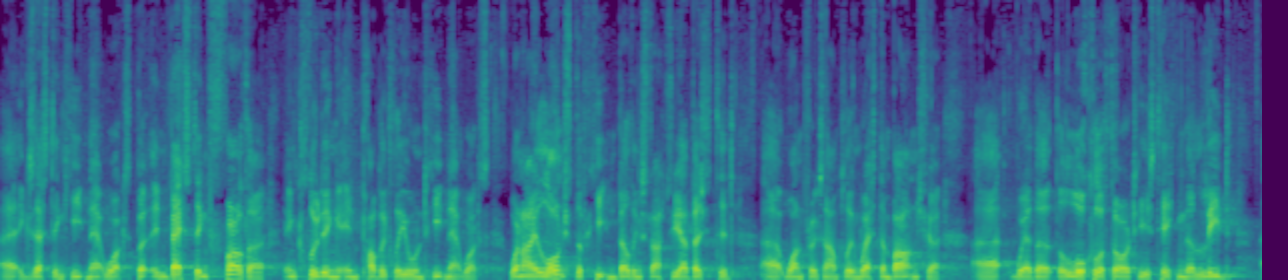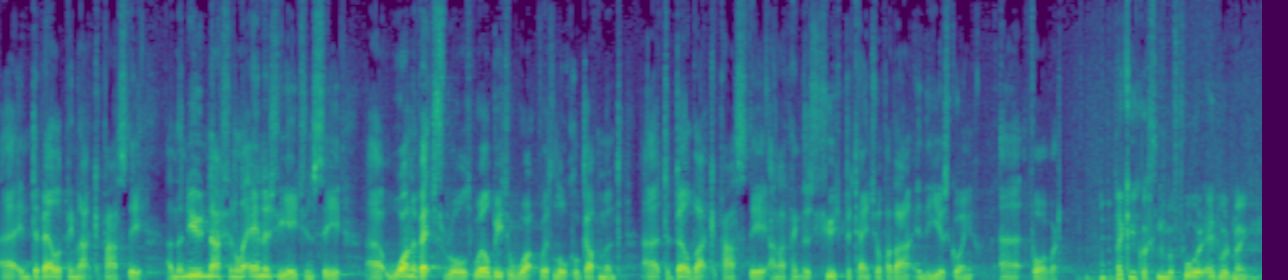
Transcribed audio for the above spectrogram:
uh, existing heat networks, but investing further, including in publicly owned heat networks. When I launched the heat and building strategy, I visited uh, one, for example, in Western Bartonshire, uh, where the, the local authority is taking the lead uh, in developing that capacity. And the new National Energy Agency, uh, one of its roles will be to work with local government uh, to build that capacity. And I think there's huge potential for that in the years going uh, forward. Thank you. Question number four, Edward Mountain.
